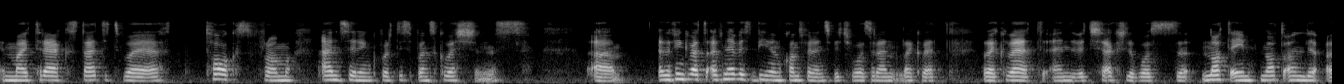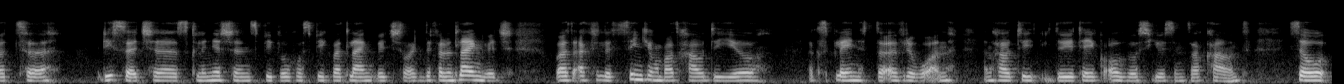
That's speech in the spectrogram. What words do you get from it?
in my track started with talks from answering participants' questions. Um, and I think that I've never been in a conference which was run like that, like that, and which actually was uh, not aimed not only at uh, researchers, clinicians, people who speak that language, like different language, but actually thinking about how do you explain it to everyone and how to, do you take all those views into account. So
